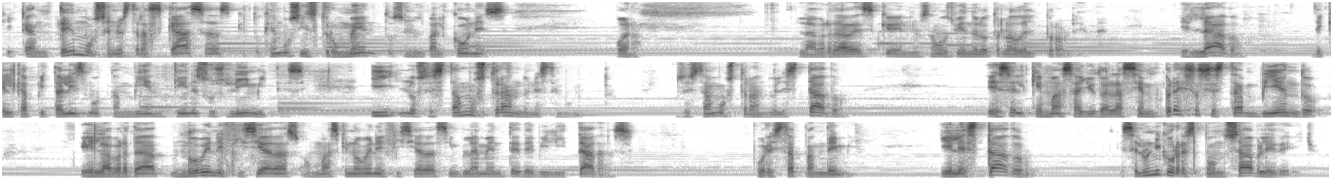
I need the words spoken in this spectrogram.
que cantemos en nuestras casas, que toquemos instrumentos en los balcones. Bueno, la verdad es que nos estamos viendo el otro lado del problema. El lado de que el capitalismo también tiene sus límites y los está mostrando en este momento. nos está mostrando el Estado es el que más ayuda. Las empresas están viendo, eh, la verdad, no beneficiadas o más que no beneficiadas, simplemente debilitadas por esta pandemia. Y el Estado es el único responsable de ello.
